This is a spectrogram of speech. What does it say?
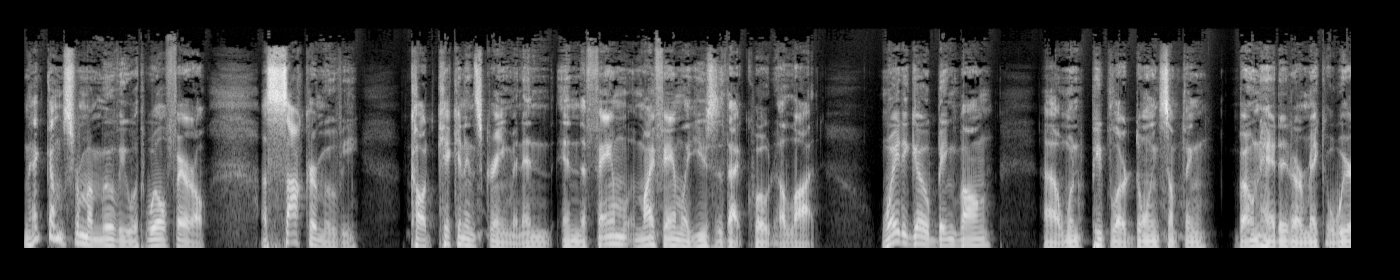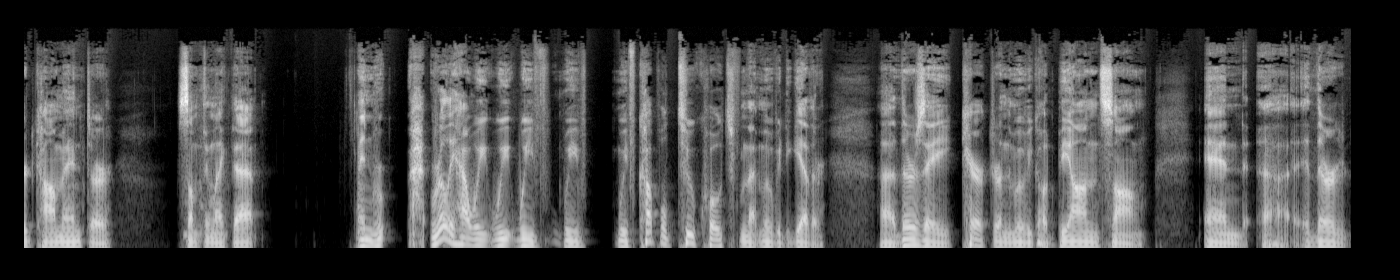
that comes from a movie with Will Ferrell, a soccer movie called Kicking and Screaming, and and the family, my family uses that quote a lot. "Way to go, Bing Bong," uh, when people are doing something boneheaded or make a weird comment or something like that. And really, how we we we've we've we've coupled two quotes from that movie together. Uh, there's a character in the movie called Byong Sun, and uh, they're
